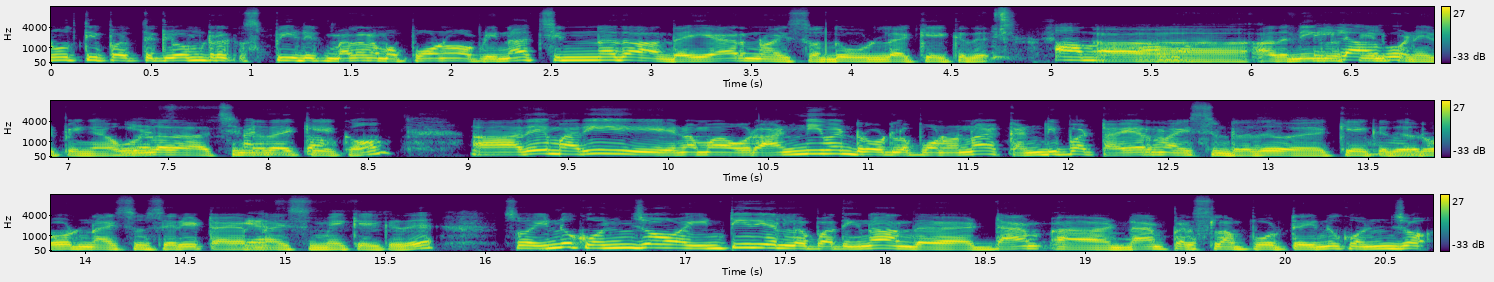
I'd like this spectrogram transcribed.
நூற்றி பத்து கிலோமீட்டர் ஸ்பீடுக்கு மேலே நம்ம போனோம் அப்படின்னா சின்னதாக அந்த ஏர் நாய்ஸ் வந்து உள்ளே கேட்குது அது நீங்களும் ஃபீல். பண்ணியிருப்பீங்க உள்ளதா சின்னதாக. கேட்கும் அதே மாதிரி நம்ம ஒரு அன்இவன் ரோட்ல போனோம்னா கண்டிப்பா டயர் நாய்ஸ்ன்றது கேட்குது ரோட் நாய்ஸும் சரி டயர் நாய்ஸுமே கேட்குது ஸோ இன்னும் கொஞ்சம் இன்டீரியர்ல பாத்தீங்கன்னா அந்த டேம் டேம்பர்ஸ்லாம் போட்டு இன்னும் கொஞ்சம்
